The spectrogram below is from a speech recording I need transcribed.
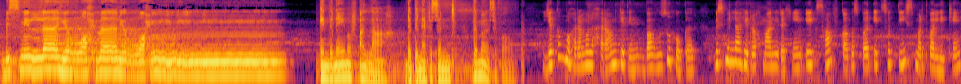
बिस्मिल्लाहिर्रहमानिर्रहीम In the name of Allah, the Beneficent, the Merciful. यकम मुहर्रमुल हराम के दिन बावुजू होकर बिस्मिल्लाहिर्रहमानिर्रहीम एक साफ़ कागज़ पर 130 मरतबा लिखें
